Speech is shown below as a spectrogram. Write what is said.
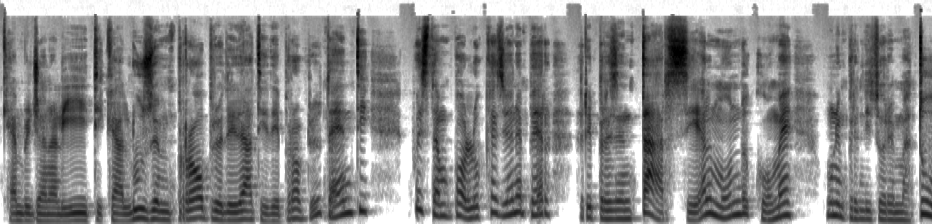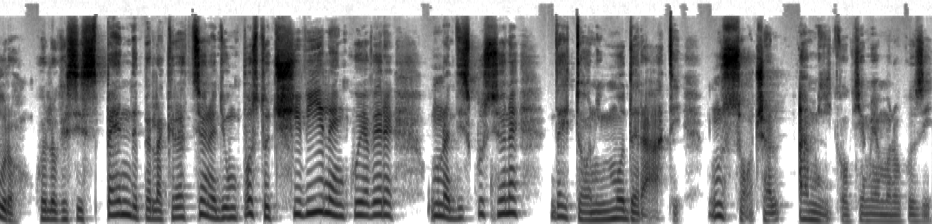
Cambridge Analytica, l'uso improprio dei dati dei propri utenti, questa è un po' l'occasione per ripresentarsi al mondo come un imprenditore maturo, quello che si spende per la creazione di un posto civile in cui avere una discussione dai toni moderati, un social amico, chiamiamolo così.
